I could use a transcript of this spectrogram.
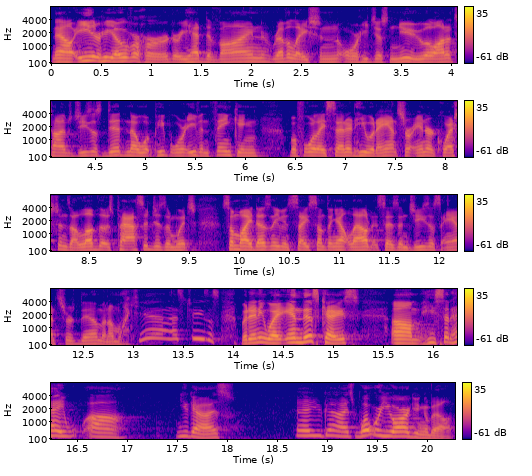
Now, either he overheard or he had divine revelation or he just knew. A lot of times, Jesus did know what people were even thinking before they said it. He would answer inner questions. I love those passages in which somebody doesn't even say something out loud and it says, and Jesus answered them. And I'm like, yeah, that's Jesus. But anyway, in this case, um, he said, hey, uh, you guys, Hey, you guys, what were you arguing about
